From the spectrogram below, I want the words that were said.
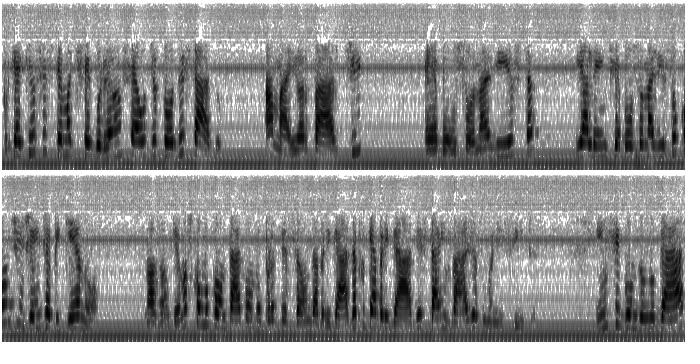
Porque aqui o sistema de segurança é o de todo o Estado. A maior parte é bolsonarista e, além de ser bolsonarista, o contingente é pequeno. Nós não temos como contar como proteção da brigada, porque a brigada está em vários municípios. Em segundo lugar,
